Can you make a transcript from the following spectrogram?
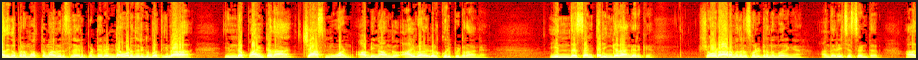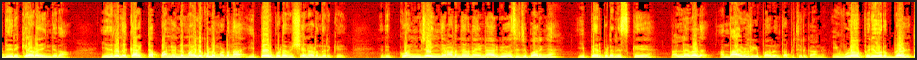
அதுக்கப்புறம் மொத்தமாக விரிசல் ஏற்பட்டு ரெண்டாக உடஞ்சிருக்கு பார்த்தீங்களா இந்த பாயிண்ட்டை தான் சாஸ் ஒன் அப்படின்னு அவங்க ஆய்வாளர்கள் குறிப்பிடுறாங்க. இந்த சென்டர் இங்கே தாங்க இருக்குது ஷோட ஆரம்பத்தில் சொல்லிட்டு இருந்தேன் பாருங்க. அந்த ரீசர்ச் சென்டர் அது இருக்க இடம் இங்கே தான் இதுலேருந்து கரெக்டாக பன்னெண்டு மைலுக்குள்ளே மட்டும்தான் இப்போ ஏற்பட்ட விஷயம் நடந்திருக்கு. இது கொஞ்சம் இங்கே நடந்திருந்தால் என்ன இருக்கு யோசிச்சு பாருங்கள் இப்போ ஏற்பட்ட ரிஸ்க்கு நல்ல வேலை அந்த ஆய்வாளருக்கு இப்போ தப்பிச்சிருக்காங்க. இவ்வளோ பெரிய ஒரு பிரண்ட்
